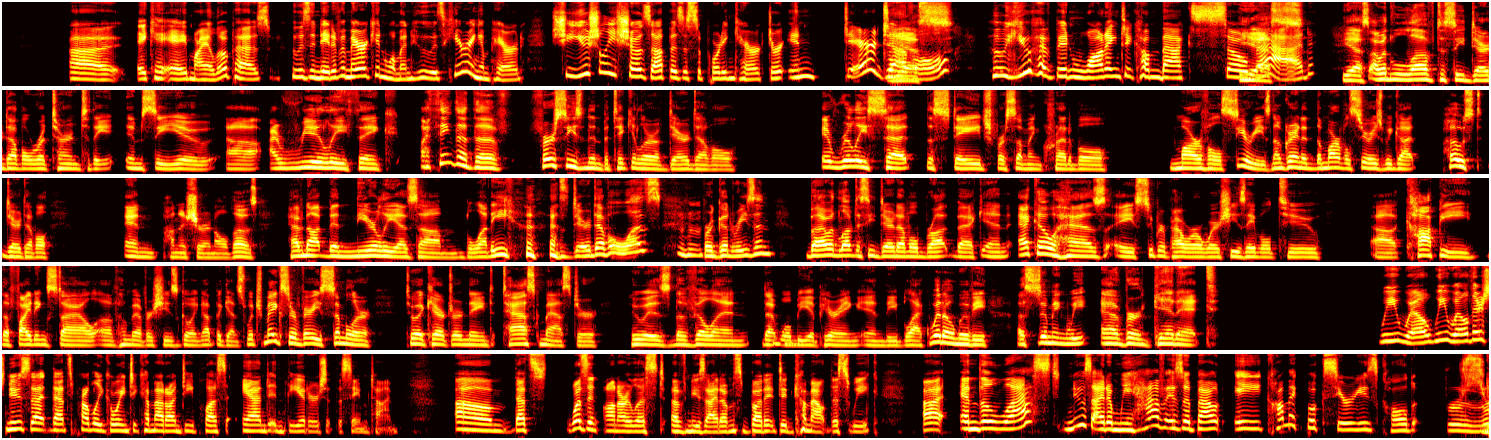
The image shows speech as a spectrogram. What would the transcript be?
uh, aka Maya Lopez, who is a Native American woman who is hearing impaired. She usually shows up as a supporting character in Daredevil, Yes. Who you have been wanting to come back so Yes. bad. Yes, I would love to see Daredevil return to the MCU. Uh, I really think I think that the first season in particular of Daredevil it really set the stage for some incredible Marvel series. Now, granted, the Marvel series we got post Daredevil and Punisher and all those have not been nearly as um, bloody as Daredevil was Mhm. for good reason. But I would love to see Daredevil brought back in. Echo has a superpower where she's able to uh, copy the fighting style of whomever she's going up against, which makes her very similar to a character named Taskmaster, who is the villain that will be appearing in the Black Widow movie, assuming we ever get it. We will. We will. There's news that that's probably going to come out on D Plus and in theaters at the same time. Um, that's wasn't on our list of news items, but it did come out this week. Uh, and the last news item we have is about a comic book series called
